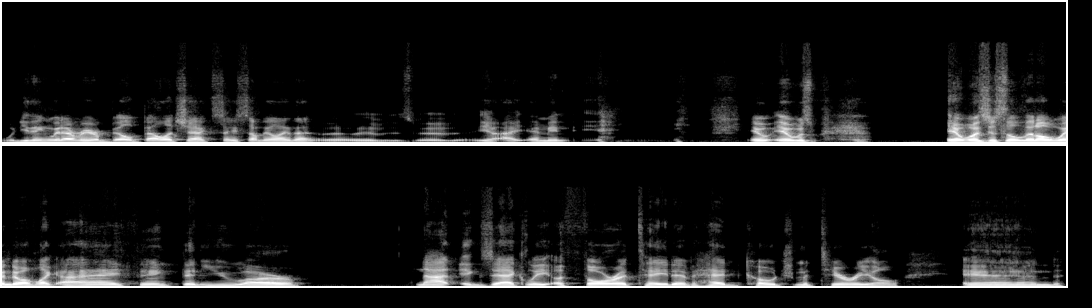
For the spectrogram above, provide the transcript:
would you think we'd ever hear Bill Belichick say something like that? Uh, uh, yeah, I, I mean, it, it was it was just a little window of like, I think that you are not exactly authoritative head coach material. And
